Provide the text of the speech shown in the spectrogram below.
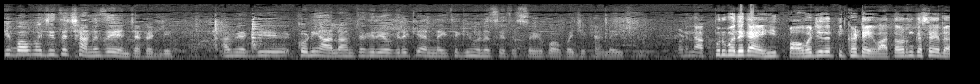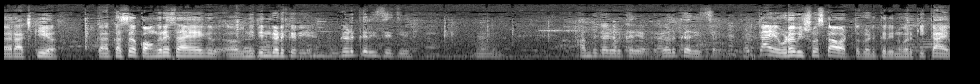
ही पावभाजी तर छानच आहे. यांच्याकडली. आम्ही अगदी कोणी आला आमच्या घरी वगैरे की यांना इथे घेऊनच येत असतो हे पावभाजी खायला इथली पण नागपूरमध्ये काय? ही पावभाजी तर तिखट आहे. वातावरण कसं आहे? राजकीय. का- कसं? काँग्रेस आहे अ, नितीन गडकरी आहे? गडकरीच येते तर गडकरी गडकरीच आहे पण काय एवढा विश्वास का वाटतो गडकरींवर की काय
